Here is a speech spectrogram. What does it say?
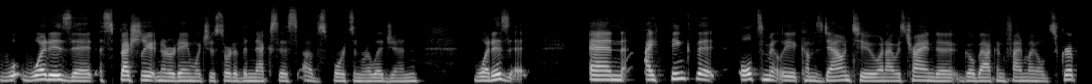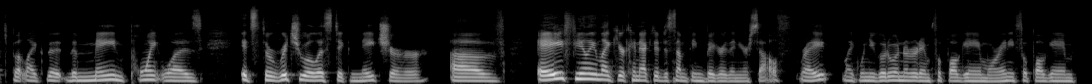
w- what is it, especially at Notre Dame, which is sort of the nexus of sports and religion? What is it? And I think that ultimately it comes down to and i was trying to go back and find my old script but like the the main point was it's the ritualistic nature of a feeling like you're connected to something bigger than yourself right? Like when you go to a notre dame football game or any football game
